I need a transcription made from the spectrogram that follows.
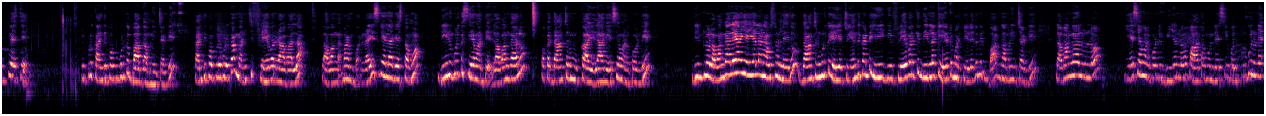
ఉప్పు వేస్తే. ఇప్పుడు కందిపప్పు కూడా బాగా గమనించండి. కందిపప్పులో కూడా మంచి ఫ్లేవర్ రావాలా? లవంగా. మనం రైస్కి ఎలాగేస్తామో దీనికి దీని కూడా సేమ్ అంతే. లవంగాలు ఒక దాంచన ముక్క ఇలా వేసామనుకోండి దీంట్లో లవంగాలే వేయాలని అవసరం లేదు దాంచన కూడా వేయచ్చు. ఎందుకంటే ఈ ఫ్లేవర్కి దీనిలోకి ఏటు మనకి తెలియదు. మీరు బాగా గమనించండి. లవంగాలలో వేసామనుకోండి బియ్యంలో పాత ఉండేసి కొద్ది పురుగులు ఉన్నాయి.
